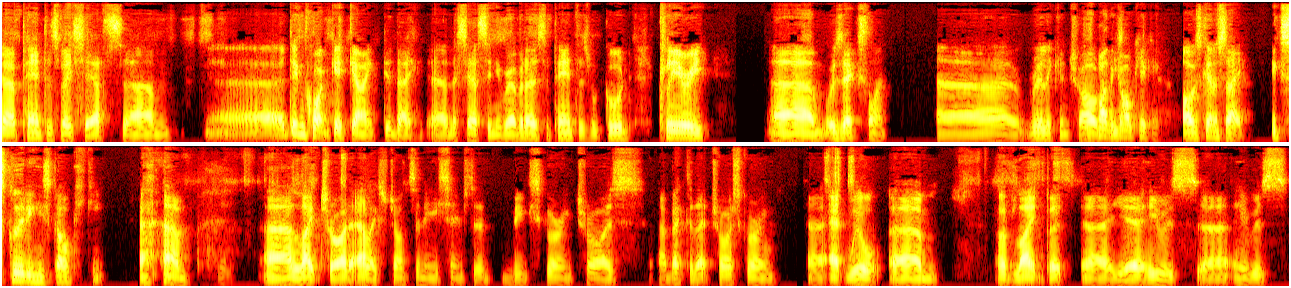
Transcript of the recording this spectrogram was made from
uh, Panthers v Souths. Um, uh, didn't quite get going, did they? Uh, the South Sydney Rabbitohs. The Panthers were good. Cleary um, was excellent. Uh, really controlled. By the goal kicking. I was going to say, excluding his goal kicking. Um, uh, late try to Alex Johnson. He seems to be scoring tries. Uh, back to that try scoring uh, at will um, of late, but uh, yeah, he was uh, he was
